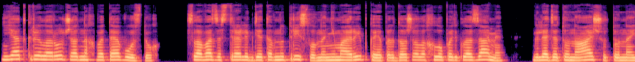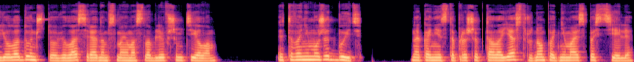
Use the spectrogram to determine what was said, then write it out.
Я открыла рот, жадно хватая воздух. Слова застряли где-то внутри, словно немая рыбка, я продолжала хлопать глазами, глядя то на Айшу, то на ее ладонь, что велась рядом с моим ослаблевшим телом. «Этого не может быть!» Наконец-то прошептала я, с трудом поднимаясь с постели.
